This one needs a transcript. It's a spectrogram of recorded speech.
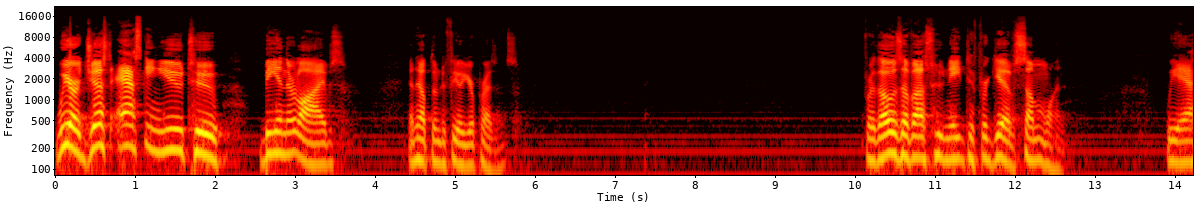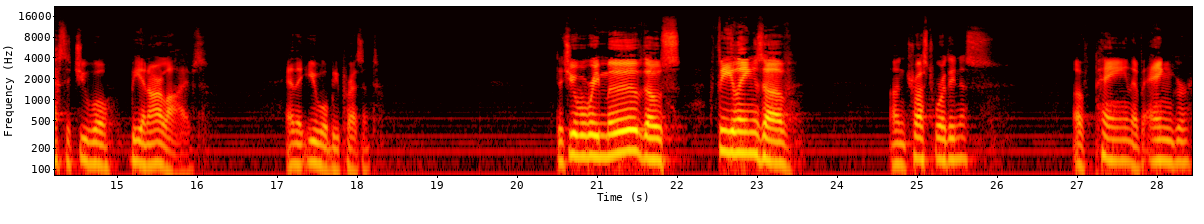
We are just asking you to be in their lives and help them to feel your presence. For those of us who need to forgive someone, we ask that you will be in our lives and that you will be present. That you will remove those feelings of untrustworthiness, of pain, of anger.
